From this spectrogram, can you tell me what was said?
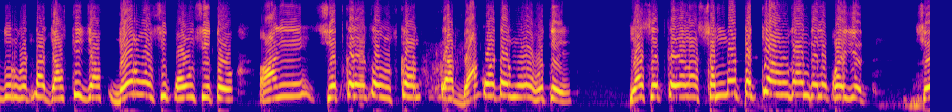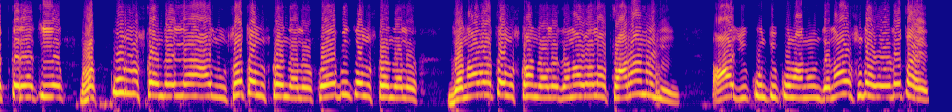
दुर्घटना जास्तीत जास्त दरवर्षी पाऊस येतो आणि शेतकऱ्याचं नुकसान त्या बॅकवॉटरमुळे होते. या शेतकऱ्याला शंभर टक्के अनुदान दिलं पाहिजेत शेतकऱ्याची भरपूर नुकसान झालेलं आहे. आज ऊसाचं नुकसान झालं सोयाबीनचं नुकसान झालं जनावराचं नुकसान झालं. जनावराला चारा नाही. आज इकून तिकून आणून जनावर सुद्धा ओरडत आहेत.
